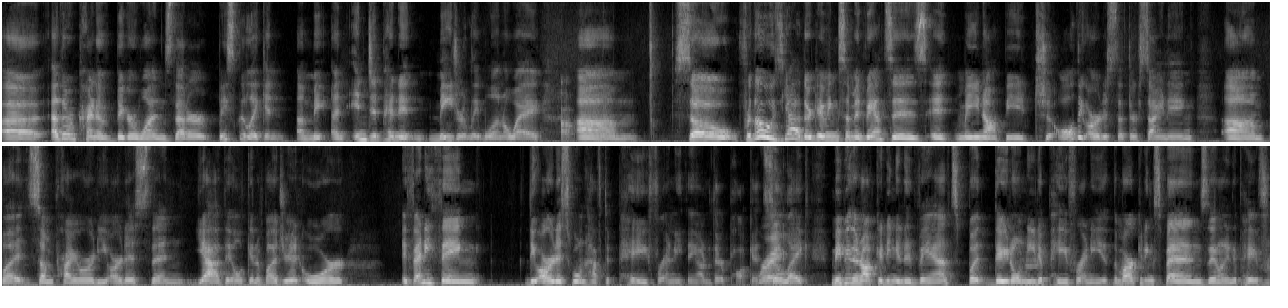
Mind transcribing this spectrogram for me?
uh, other kind of bigger ones that are basically like an a ma- an independent major label in a way Oh, yeah. So for those yeah they're giving some advances it may not be to all the artists that they're signing um, but Mhm. some priority artists then yeah they'll get a budget or if anything the artist won't have to pay for anything out of their pocket. So like maybe they're not getting an advance, but they don't need Mhm. to pay for any of the marketing spends. They don't need to pay for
